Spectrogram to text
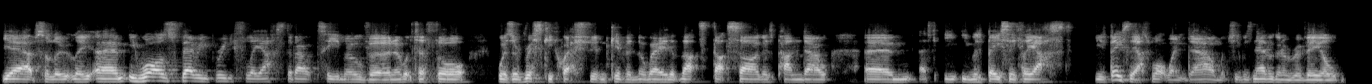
Yeah, absolutely. Um, he was very briefly asked about Timo Werner, which I thought was a risky question given the way that that's, that saga's panned out. Um, he, he was basically asked he basically asked what went down, which he was never going to reveal,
